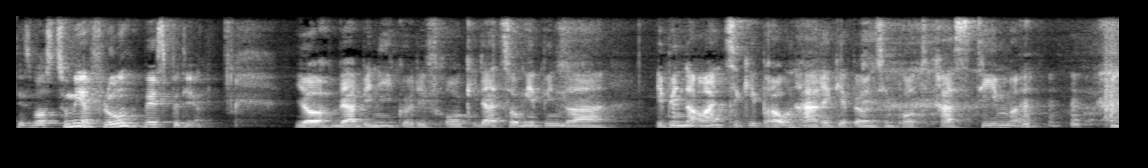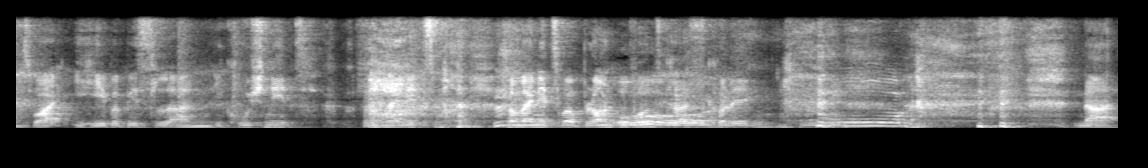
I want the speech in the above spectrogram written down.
das war's zu mir. Flo, wer ist bei dir? Ja, wer bin ich? Gute Frage. Ich würde sagen, ich bin der, ich bin der einzige Braunhaarige bei uns im Podcast-Team. Und zwar, ich hebe ein bisschen an IQ-Schnitt von meinen zwei, meine zwei blonden. Podcast-Kollegen. Oh. Na,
